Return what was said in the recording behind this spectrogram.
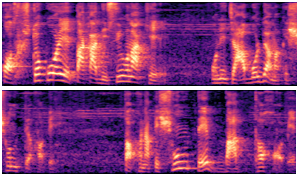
কষ্ট করে টাকা দিছি ওনাকে। উনি যা বলবে আমাকে শুনতে হবে। তখন আপনি শুনতে বাধ্য হবেন।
